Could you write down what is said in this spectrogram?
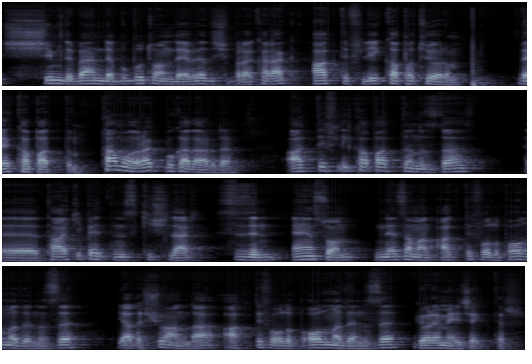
Şimdi ben de bu butonu devre dışı bırakarak aktifliği kapatıyorum ve kapattım. Tam olarak bu kadardı. Aktifliği kapattığınızda e, takip ettiğiniz kişiler sizin en son ne zaman aktif olup olmadığınızı ya da şu anda aktif olup olmadığınızı göremeyecektir.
